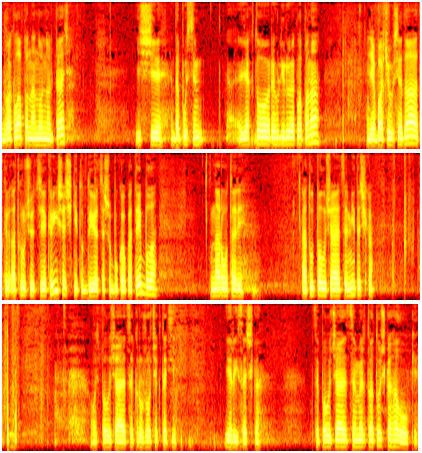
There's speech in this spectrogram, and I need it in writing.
Два клапана 0,05. І ще, допустим, як хто регулює клапана, Я бачив завжди, відкручують ці кришечки, тут дивиться, щоб буковка Т була на роторі. А тут виходить міточка. Ось виходить кружочок такий і рисочка. Це виходить мертва точка головки.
